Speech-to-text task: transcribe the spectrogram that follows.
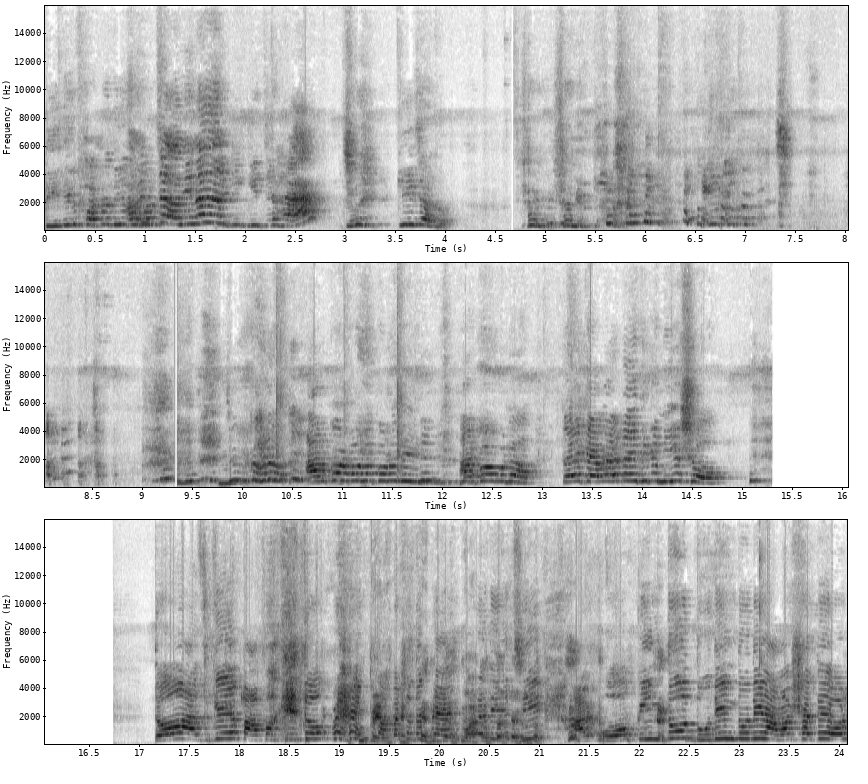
দিদির ফটো দিয়ে আমি জানি না নাকি কিছু হ্যাঁ? তুমি কি জানো? শোনো শোনো। চুপ করো। আর করব না কোনোদিন। আর করব না। তাই ক্যামেরাটা এদিকে নিয়ে এসো। আজকে পাপাকে তো prank পাপার সাথে প্র্যাঙ্ক করে দিয়েছি। আর ও কিন্তু দুদিন দুদিন আমার সাথে ওর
